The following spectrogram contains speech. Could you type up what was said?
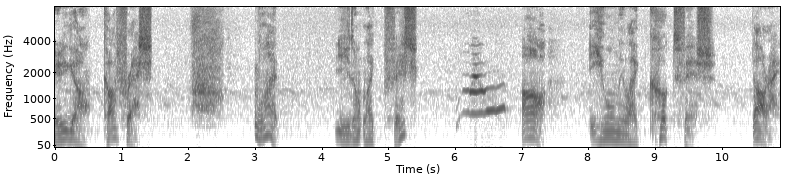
Here you go. Caught fresh. What? You don't like fish? Oh, you only like cooked fish. All right.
